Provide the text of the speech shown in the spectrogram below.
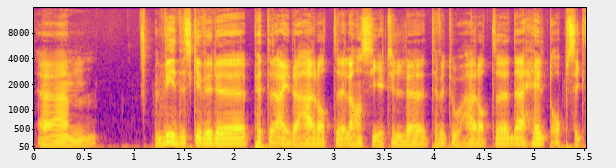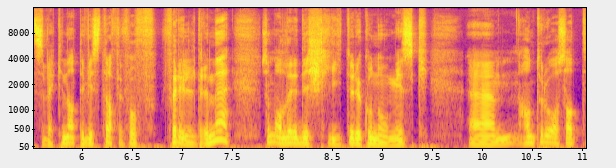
Um, Videre skriver eh, Petter Eide her, at, eller han sier til eh, TV 2 her at eh, det er helt oppsiktsvekkende at de vil straffe for foreldrene, som allerede sliter økonomisk. Um, han tror også at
